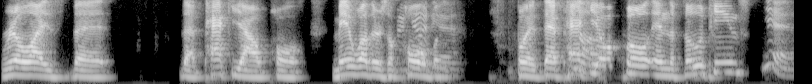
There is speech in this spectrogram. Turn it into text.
realize that that Pacquiao pull, Mayweather's a pull, but, yeah. but that Pacquiao pull in the Philippines, Yeah.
